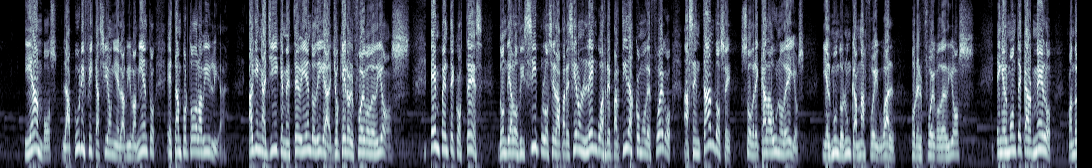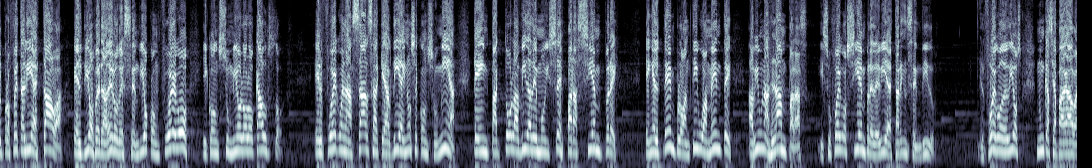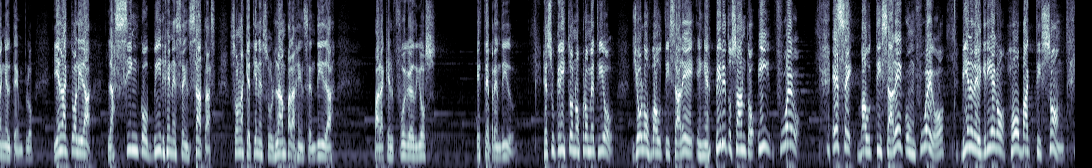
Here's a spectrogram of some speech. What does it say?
Y ambos, la purificación y el avivamiento, están por toda la Biblia. Alguien allí que me esté viendo diga, yo quiero el fuego de Dios. En Pentecostés, donde a los discípulos se le aparecieron lenguas repartidas como de fuego, asentándose sobre cada uno de ellos. Y el mundo nunca más fue igual por el fuego de Dios. En el monte Carmelo, cuando el profeta Elías estaba, el Dios verdadero descendió con fuego y consumió el holocausto el fuego en la zarza que ardía y no se consumía, que impactó la vida de Moisés para siempre. En el templo antiguamente había unas lámparas y su fuego siempre debía estar encendido. El fuego de Dios nunca se apagaba en el templo. Y en la actualidad, las cinco vírgenes sensatas son las que tienen sus lámparas encendidas para que el fuego de Dios esté prendido. Jesucristo nos prometió yo los bautizaré en Espíritu Santo y fuego. Ese bautizaré con fuego viene del griego ho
